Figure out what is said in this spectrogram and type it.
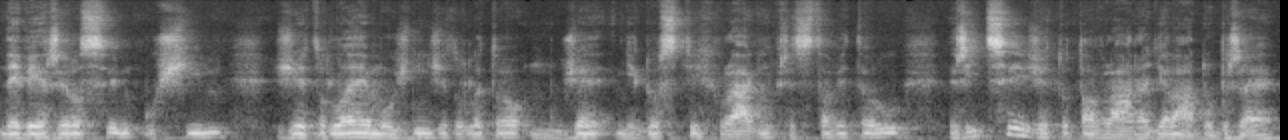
nevěřil svým uším, že tohle je možný, že tohle to může někdo z těch vládních představitelů říci, že to ta vláda dělá dobře,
